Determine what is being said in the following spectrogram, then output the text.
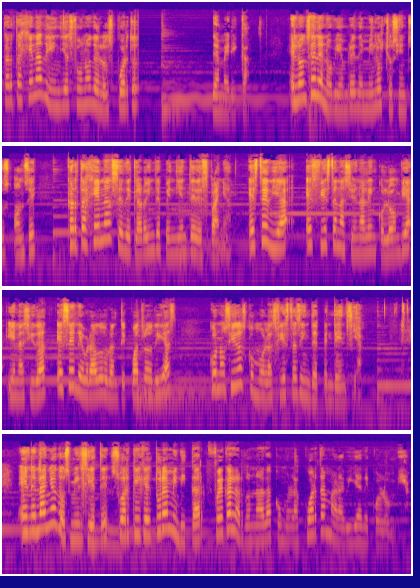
Cartagena de Indias fue uno de los puertos de América. El 11 de noviembre de 1811, Cartagena se declaró independiente de España. Este día es fiesta nacional en Colombia y en la ciudad es celebrado durante cuatro días, conocidos como las fiestas de independencia. En el año 2007, su arquitectura militar fue galardonada como la cuarta maravilla de Colombia.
